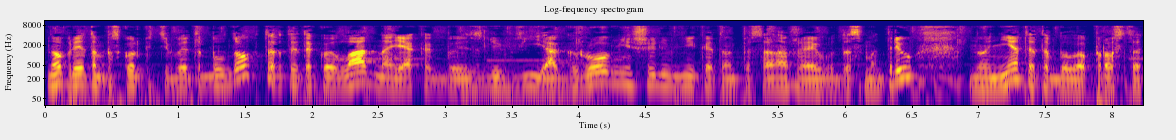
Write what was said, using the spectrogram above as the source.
но при этом, поскольку типа это был доктор, ты такой, ладно, я как бы из любви, огромнейшей любви к этому персонажу я его досмотрю, но нет, это было просто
